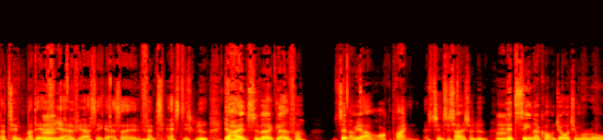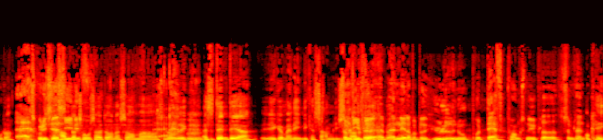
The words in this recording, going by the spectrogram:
der tændte mig der i 74, ikke? Altså, en fantastisk lyd. Jeg har altid været glad for, selvom jeg er rockdreng, synthesizer-lyd. Mm. Lidt senere kom Giorgio Moroder. Ja, jeg skulle lige til at Ham, sige der det. tog sig af Donna Sommer og sådan noget, ikke? Mm. Altså, den der, ikke at man egentlig kan sammenligne. Som lige bliver, er, er netop er blevet hyldet nu på Daft Punks nye plade. Simpelthen. Okay,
